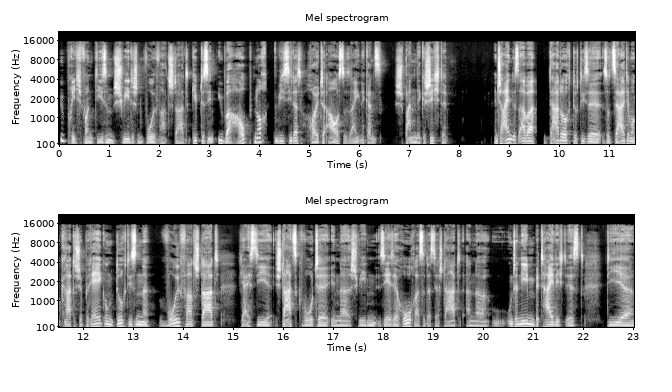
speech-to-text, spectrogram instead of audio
übrig von diesem schwedischen Wohlfahrtsstaat? Gibt es ihn überhaupt noch? Wie sieht das heute aus? Das ist eigentlich eine ganz spannende Geschichte. Entscheidend ist aber dadurch, durch diese sozialdemokratische Prägung, durch diesen Wohlfahrtsstaat, ja, ist die Staatsquote in äh, Schweden sehr, sehr hoch, also dass der Staat an äh, Unternehmen beteiligt ist. Die äh,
